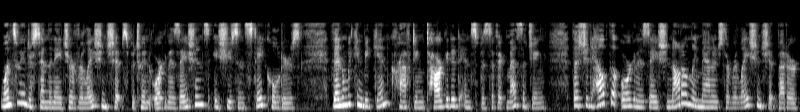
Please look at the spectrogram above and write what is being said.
Once we understand the nature of relationships between organizations, issues, and stakeholders, then we can begin crafting targeted and specific messaging that should help the organization not only manage the relationship better,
